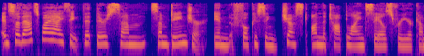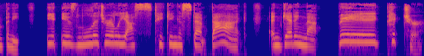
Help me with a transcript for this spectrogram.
And so that's why I think that there's some, some danger in focusing just on the top line sales for your company. It is literally us taking a step back and getting that big picture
